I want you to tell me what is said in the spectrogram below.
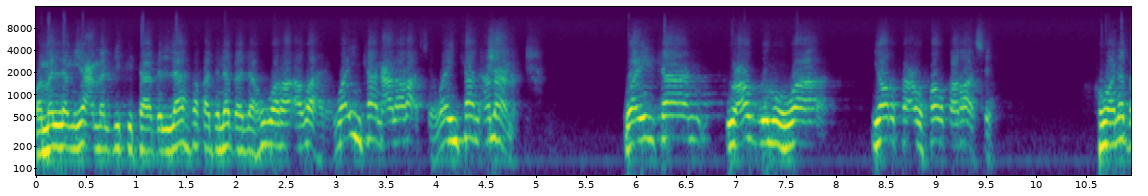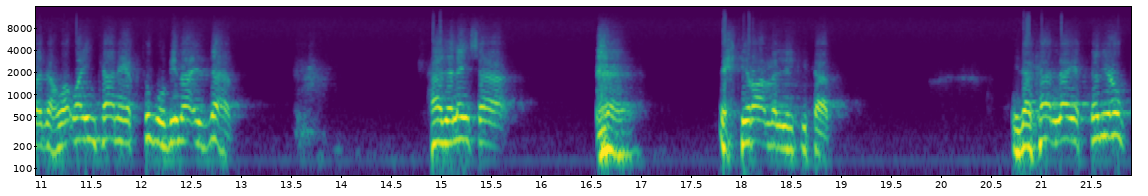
ومن لم يعمل بكتاب الله فقد نبذه وراء ظهره وإن كان على رأسه وإن كان أمامه وإن كان يعظمه ويرفع فوق رأسه هو نبذه وإن كان يكتبه بماء الذهب. هذا ليس احتراما للكتاب. إذا كان لا يتبعه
